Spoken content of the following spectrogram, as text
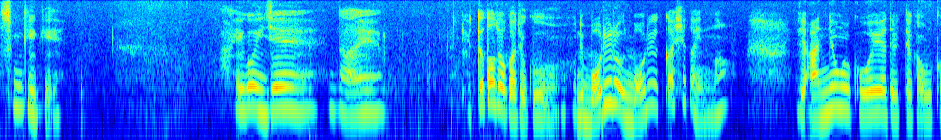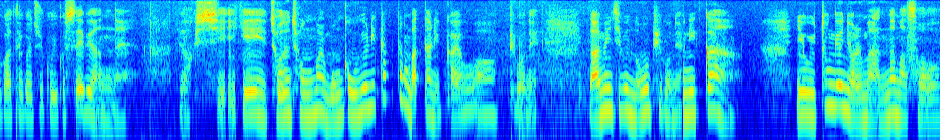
숨기기. 이거 이제 나의 뜯어져가지고 근데 머리로 머리에 가시가 있나? 이제 안녕을 고해야 될 때가 올 것 같아가지고 이거 세비 왔네. 역시 이게 저는 정말 뭔가 우연히 딱딱 맞다니까요. 아 피곤해. 남의 집은 너무 피곤해. 그러니까 이거 유통기한이 얼마 안 남아서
